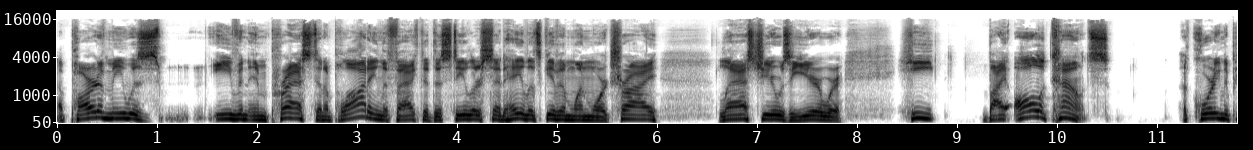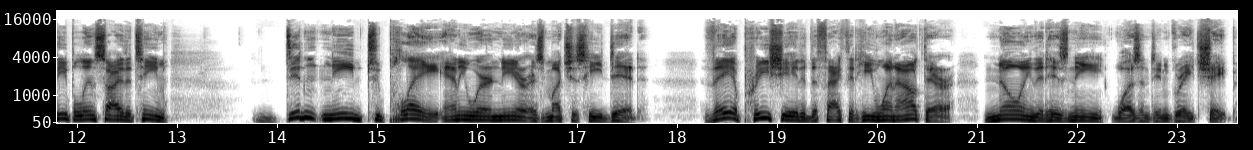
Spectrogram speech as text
a part of me was even impressed and applauding the fact that the Steelers said, Hey, let's give him one more try. Last year was a year where he, by all accounts, according to people inside the team, didn't need to play anywhere near as much as he did. They appreciated the fact that he went out there knowing that his knee wasn't in great shape.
